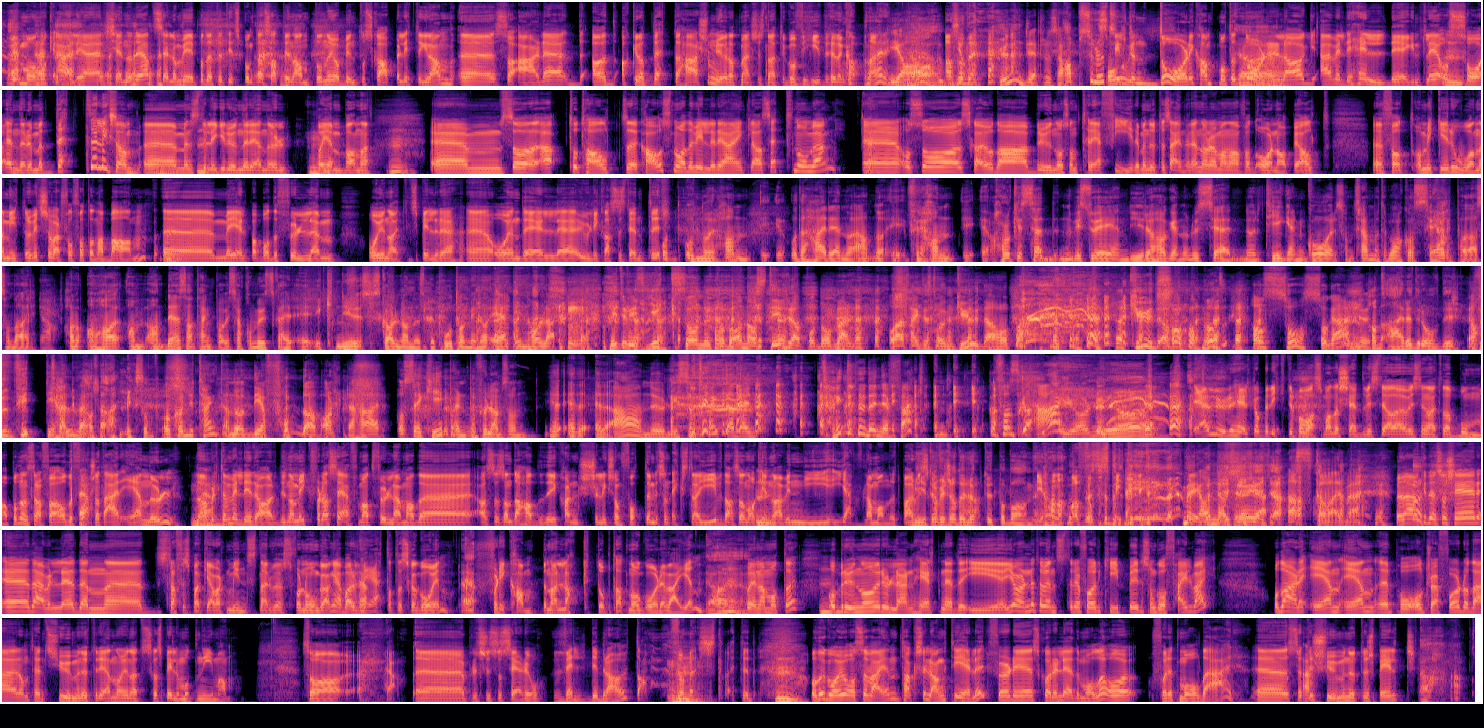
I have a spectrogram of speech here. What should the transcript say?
Vi må nok ærlig erkjenne det at selv om vi på dette tidspunktet har satt inn Antony og begynt å skape litt, grann, eh, så er det akkurat dette her som gjør at Manchester United går videre i den kampen her. Ja, Altså, det- 100 Absolutt. Spilt en dårlig kamp mot et Ja, ja. dårligere lag, er veldig heldig egentlig, og så ender det med dette, liksom, uh, mens du ligger under 1-0 på hjemmebane. Um, så ja, totalt eh, kaos, noe av det villere jeg egentlig har sett noen gang. Eh, og så skal jo da Bruno sånn tre-fire minutter seinere, når man har fått ordna opp i alt, eh, fått, om ikke roa ned Mitrovic, så i hvert fall fått han av banen, eh, med hjelp av både Fulham og United-spillere eh, og en del eh, ulike assistenter. Og, og når han Og det her er noe når- For han Har dere sett, hvis du er i en dyrehage, når du ser når tigeren går sånn frem og tilbake og ser på deg sånn der Ja. han, han har, han, han, Det eneste han tenker på hvis han kommer ut, skal jeg knuse skallen hans med poten min og et innholdet. Mitrovic gikk sånn ut på banen og stirra på dommeren, og jeg tenkte sånn Gud, jeg håper Gud, jeg håper han, han så så gæren ut. Han er et rovdyr. Ja, fytti helvete. Han liksom Og kan du tenke deg når de har fått av alt det her, og så er keeperen på Fulham sånn Er det, jeg nå, liksom? Tenkte jeg den, tenk deg den effekten! Hva faen skal jeg gjøre nå? Jeg lurer helt oppriktig på hva som hadde skjedd hvis, de hadde, hvis United hadde bomma på den straffa, og det fortsatt er 1-0. Det har blitt en veldig rar dynamikk, for da ser jeg for meg at Fulham hadde altså sånn, Da hadde de kanskje liksom fått en litt sånn ekstra giv. Da, sånn, ok, nå er vi ni jævla mann utpå her. vi skal- Mitrovic hadde løpt ut på banen Ja, spille. Med anna trøye. Jeg skal være med. Men det er jo ikke det som skjer. Eh, Det er vel den eh, straffesparket jeg har vært minst nervøs for noen gang. Jeg bare vet at det skal gå inn. Fordi kampen har lagt opp til at nå går det veien. Ja, ja, ja. på en eller annen måte. Og Bruno ruller den helt nede i hjørnet til venstre for keeper, som går feil vei. Og da er det 1-1 på Old Trafford, og det er omtrent 20 minutter igjen når United skal spille mot ni mann. Så ja, eh, plutselig så ser det jo veldig bra ut, da, for Manchester United. Og det går jo også veien, takk så lang tid heller, før de skårer ledermålet, og for et mål det er. Eh, 77 minutter spilt,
